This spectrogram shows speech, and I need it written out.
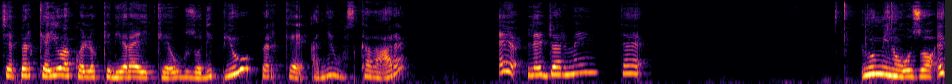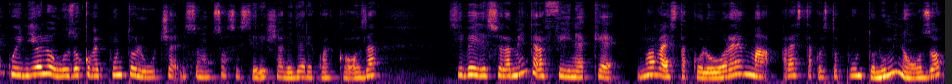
cioè perché io è quello che direi che uso di più perché andiamo a scavare è leggermente luminoso e quindi io lo uso come punto luce. Adesso non so se si riesce a vedere qualcosa. Si vede solamente alla fine che non resta colore ma resta questo punto luminoso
